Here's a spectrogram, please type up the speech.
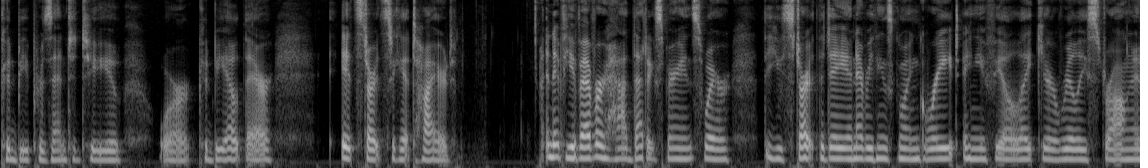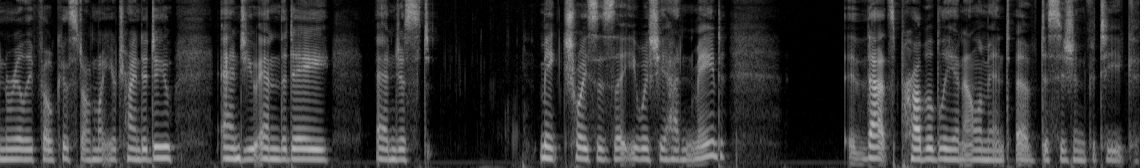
could be presented to you or could be out there, it starts to get tired. And if you've ever had that experience where you start the day and everything's going great and you feel like you're really strong and really focused on what you're trying to do, and you end the day and just make choices that you wish you hadn't made, that's probably an element of decision fatigue.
